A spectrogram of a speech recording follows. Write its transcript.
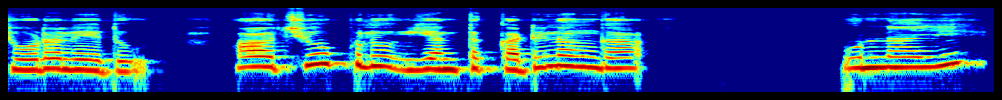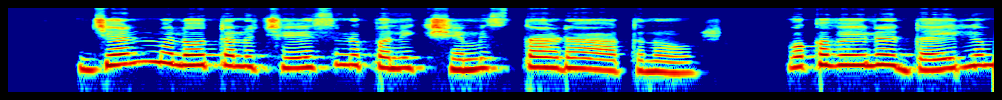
చూడలేదు. ఆ చూపులు ఎంత కఠినంగా ఉన్నాయి? జన్మలో తను చేసిన పని క్షమిస్తాడా అతను? ఒకవేళ ధైర్యం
